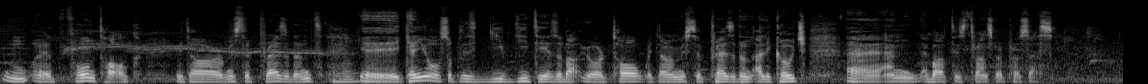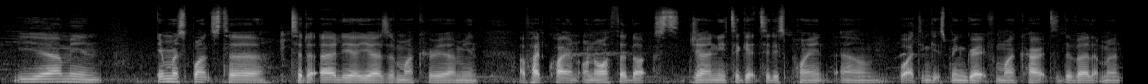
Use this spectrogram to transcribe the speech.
phone talk with our Mr. President. Uh, can you also please give details about your talk with our Mr. President Ali Coach uh, and about this transfer process? Yeah, I mean, in response to to the earlier years of my career, I mean, I've had quite an unorthodox journey to get to this point, um, but I think it's been great for my character development.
